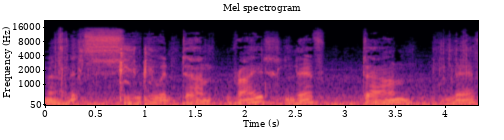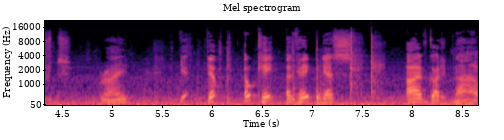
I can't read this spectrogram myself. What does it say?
Now, let's see. We went down right, left, down, left, right. Yep, yep, okay, okay, yes. I've got it now.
